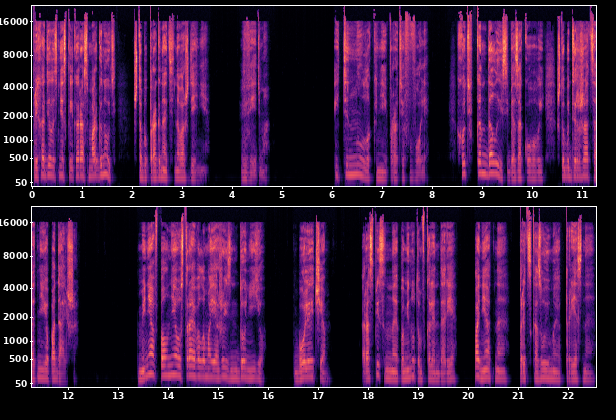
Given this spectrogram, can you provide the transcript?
Приходилось несколько раз моргнуть, чтобы прогнать наваждение. Ведьма и тянула к ней против воли. Хоть в кандалы себя заковывай, чтобы держаться от нее подальше. Меня вполне устраивала моя жизнь до нее, Более чем. Расписанная по минутам в календаре, понятная, предсказуемая, пресная.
